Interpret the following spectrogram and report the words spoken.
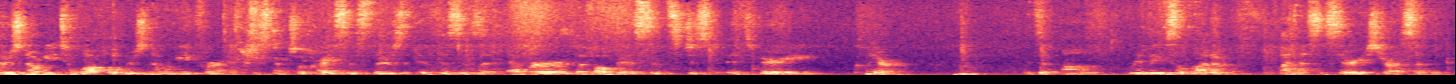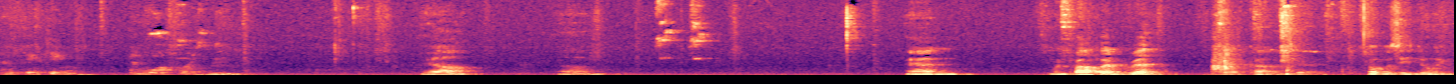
there's no need to waffle, there's no need for an existential crisis, there's, if this is ever the focus, it's just, it's very clear. Hmm. It's, um, relieves a lot of unnecessary stress and, and thinking and waffling. Hmm. Yeah. Um, and when Prabhupada read that commentary, what was he doing?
